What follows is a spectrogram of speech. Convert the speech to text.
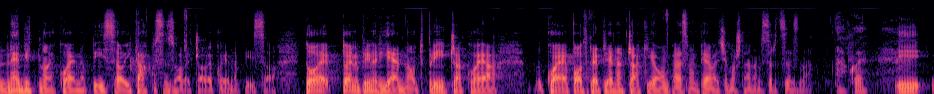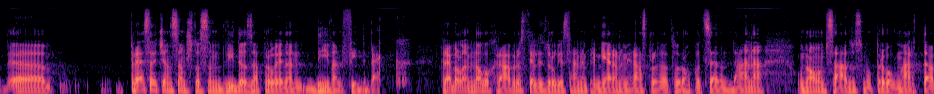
Nebitno je ko je napisao i kako se zove čovek koji je napisao. To je, to je na primjer, jedna od priča koja, koja je potkrepljena čak i ovom pesmom Pjevaćemo šta nam srce zna. Tako je. I e, presrećan sam što sam video zapravo jedan divan feedback. Trebalo je mnogo hrabrosti, ali s druge strane premijera nam je rasprodata u roku od sedam dana. U Novom Sadu smo 1. marta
